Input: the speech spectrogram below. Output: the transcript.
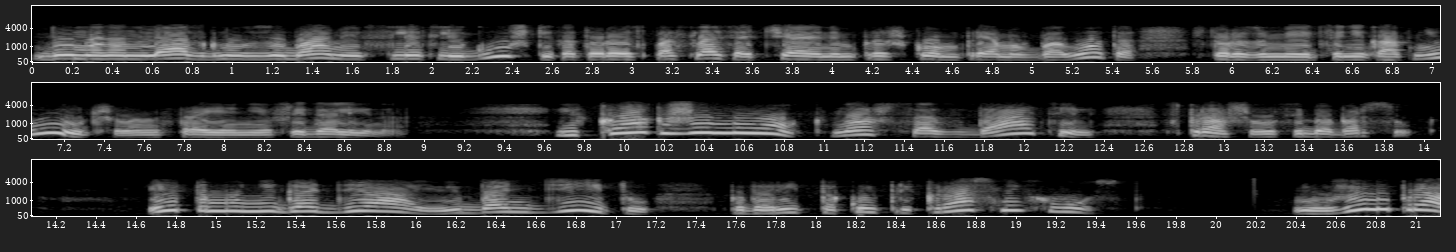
думал он, лязгнув зубами вслед лягушки, которая спаслась отчаянным прыжком прямо в болото, что, разумеется, никак не улучшило настроение Фридолина. И как же мог наш Создатель, спрашивал себя барсук, этому негодяю и бандиту подарить такой прекрасный хвост. Неужели правда?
